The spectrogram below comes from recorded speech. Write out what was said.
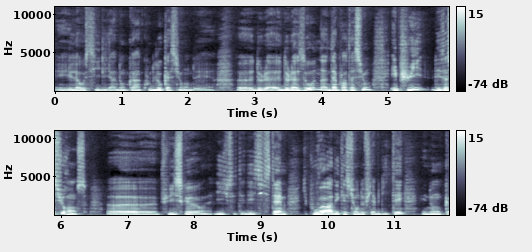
Et là aussi, il y a donc un coût de location de, la, zone d'implantation, et puis les assurances. Puisque on a dit que c'était des systèmes qui pouvaient avoir des questions de fiabilité, et donc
